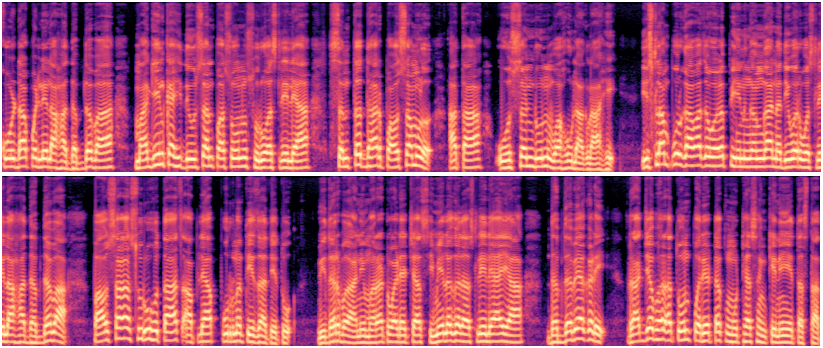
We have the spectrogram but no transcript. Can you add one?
कोरडा पडलेला हा धबधबा मागील काही दिवसांपासून सुरू असलेल्या संततधार पावसामुळं आता ओसंडून वाहू लागला आहे. इस्लामपूर गावाजवळ पेनगंगा नदीवर वसलेला हा धबधबा पावसाळा सुरू होताच आपल्या पूर्ण तेजात येतो. विदर्भ आणि मराठवाड्याच्या सीमेलगत असलेल्या या धबधब्याकडे राज्यभरातून पर्यटक मोठ्या संख्येने येत असतात.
